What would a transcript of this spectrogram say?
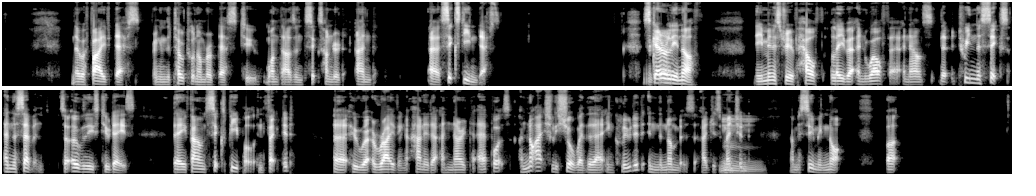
There were five deaths, bringing the total number of deaths to 1,616 uh, deaths. Scarily enough, the Ministry of Health, Labour and Welfare announced that between the 6th and the 7th, so over these two days, they found six people infected uh, who were arriving at Haneda and Narita airports. I'm not actually sure whether they're included in the numbers I just mentioned. Mm, I'm assuming not. But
